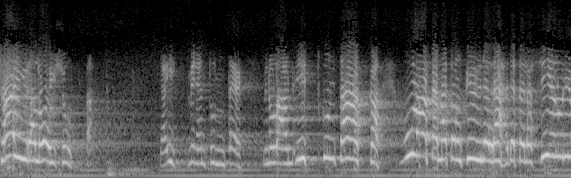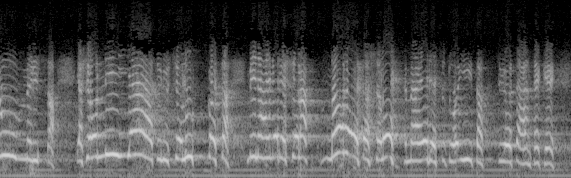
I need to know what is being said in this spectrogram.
sairaloisuutta. Ja ihminen tuntee, minulla on itkun taakka, vuotamaton kyynel lähdetellä sieluni ummenissa. Ja se on niin jäätynyt se lukko, että minä en edes siellä navetassa lehmää edessä tuo Iita työtään tekee.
